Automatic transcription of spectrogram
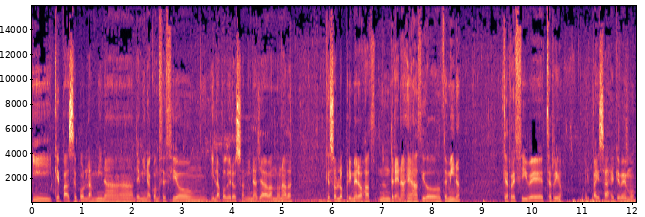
y que pase por las minas de Mina Concepción y la poderosa mina ya abandonada, que son los primeros drenajes ácidos de mina que recibe este río. El paisaje que vemos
